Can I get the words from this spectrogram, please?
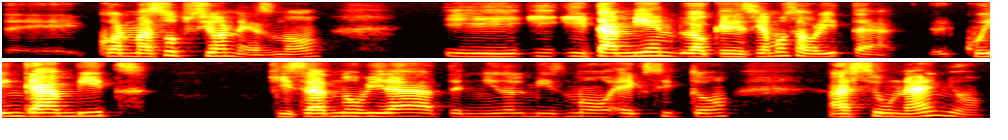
eh, con más opciones, ¿no? Y, y, y, también lo que decíamos ahorita, Queen Gambit quizás no hubiera tenido el mismo éxito hace un año.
